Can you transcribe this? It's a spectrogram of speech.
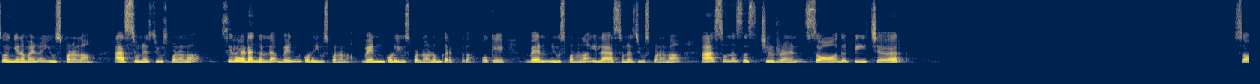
so இங்கே நம்ம என்ன யூஸ் பண்ணலாம்? ஆஸ் சூன் அஸ் யூஸ் பண்ணலாம். சில இடங்களில் வென் கூட யூஸ் பண்ணலாம். வென் கூட யூஸ் பண்ணாலும் கரெக்டு தான். ஓகே வென் யூஸ் பண்ணலாம் இல்லை ஆஸ் சூன் அஸ் யூஸ் பண்ணலாம். As soon as as children saw the teacher saw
